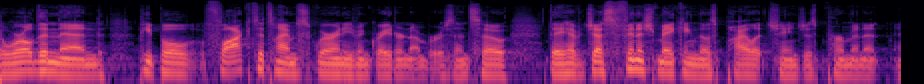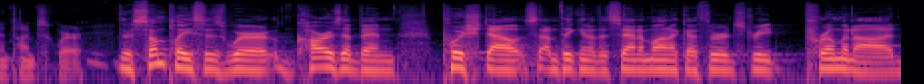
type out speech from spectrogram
the world didn't end. People flocked to Times Square in even greater numbers. And so they have just finished making those pilot changes permanent in Times Square. There's some places where cars have been pushed out. So I'm thinking of the Santa Monica 3rd Street promenade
